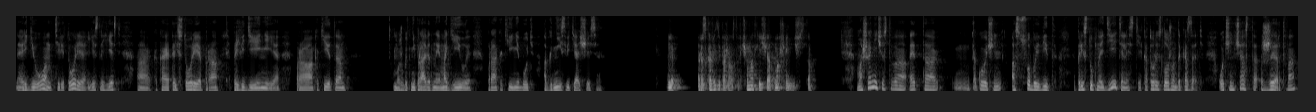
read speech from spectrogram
э, регион, территория, если есть а, какая-то история про привидения, про какие-то может быть, неправедные могилы, про какие-нибудь огни светящиеся. Олег, расскажите, пожалуйста, в чем отличие от мошенничества? Мошенничество – это такой очень особый вид преступной деятельности, который сложно доказать. Очень часто жертва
